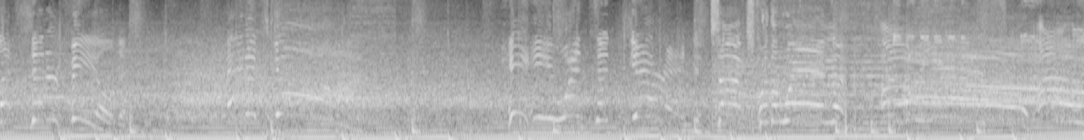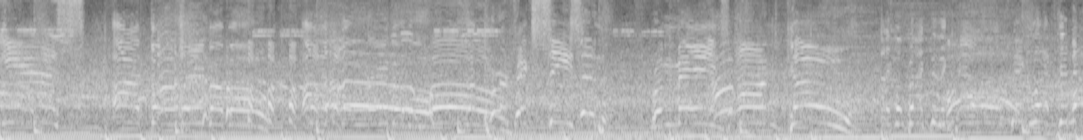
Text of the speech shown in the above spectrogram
left center field. And it's gone! He went to Jared! Sox for the win! Oh, oh, oh yes! Oh, yes! Unbelievable! Unbelievable! The oh! perfect season remains on go! Gotta go back to the count. Big left and now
